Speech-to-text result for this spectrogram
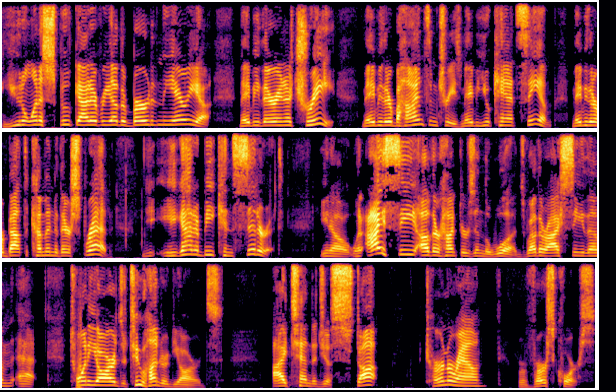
You don't want to spook out every other bird in the area. Maybe they're in a tree. Maybe they're behind some trees. Maybe you can't see them. Maybe they're about to come into their spread. You, you got to be considerate. You know, when I see other hunters in the woods, whether I see them at 20 yards or 200 yards, I tend to just stop, turn around, reverse course,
